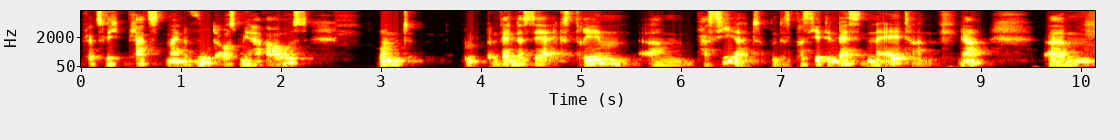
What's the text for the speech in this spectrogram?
plötzlich platzt meine Wut aus mir heraus und wenn das sehr extrem ähm, passiert und das passiert den besten Eltern, ja, ähm,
